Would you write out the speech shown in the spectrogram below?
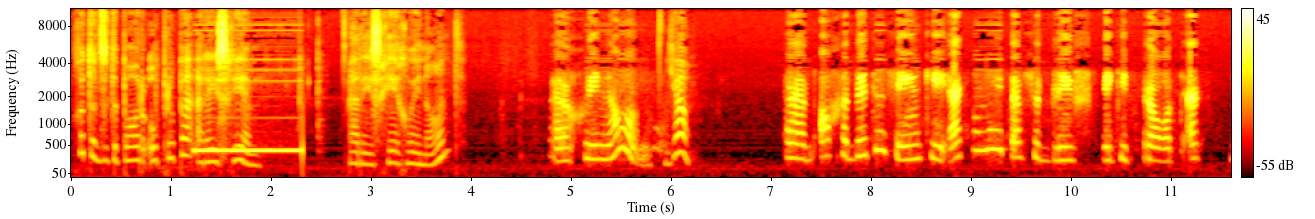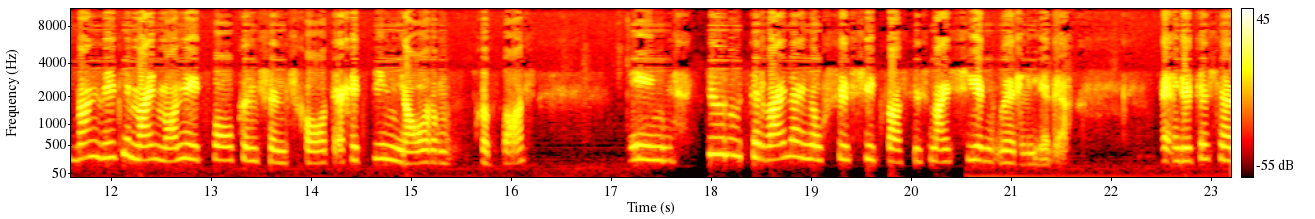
Goed, ons het 'n paar oproepe. RSG. RSG goeienaand. Uh, goeienaand. Ja. Ehm uh, ag dit is Henkie. Ek wil net asseblief bietjie praat. Ek Dan weet jy my man het Parkinsons gehad. Ek het 10 jaar om gepas. En toe terwyl hy nog so siek was, is my seun oorlede. En dit is nou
